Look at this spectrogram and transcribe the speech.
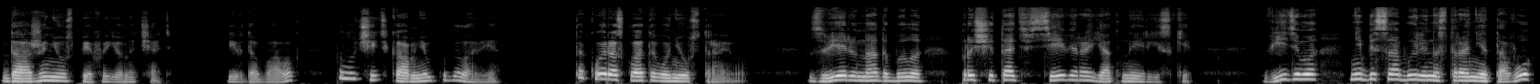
даже не успев ее начать. И вдобавок получить камнем по голове. Такой расклад его не устраивал. Зверю надо было просчитать все вероятные риски. Видимо, небеса были на стороне того,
